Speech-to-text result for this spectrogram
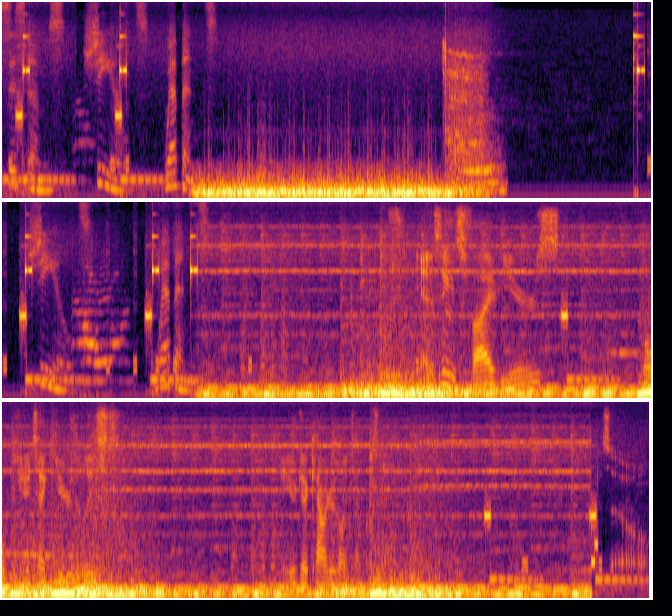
Systems. Shields. Weapons. Weapons. Yeah, this thing's five years. Well, Unitech years at least. Yeah, Unitech calendar's only 10 months now. So.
